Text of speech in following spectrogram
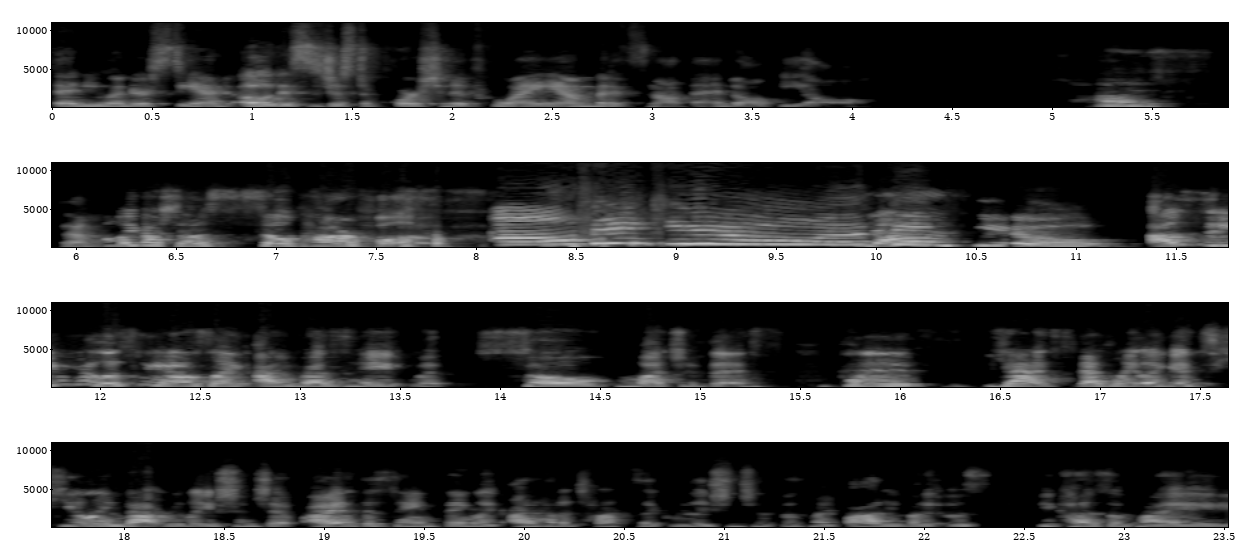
then you understand, oh, this is just a portion of who I am, but it's not the end all be all. Yes. Oh my gosh, that was so powerful. Oh, thank you. Yes. Thank you. I was sitting here listening I was like, I resonate with so much of this. Because, yes, definitely. Like, it's healing that relationship. I had the same thing. Like, I had a toxic relationship with my body, but it was because of my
